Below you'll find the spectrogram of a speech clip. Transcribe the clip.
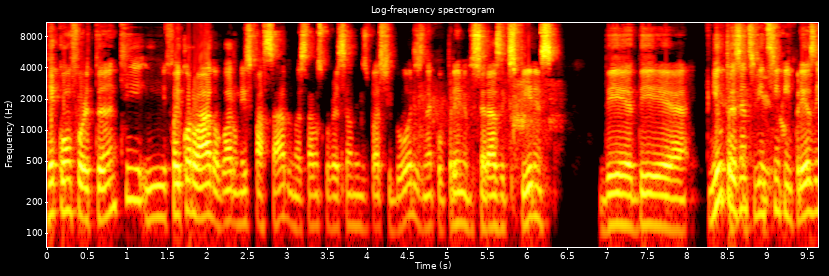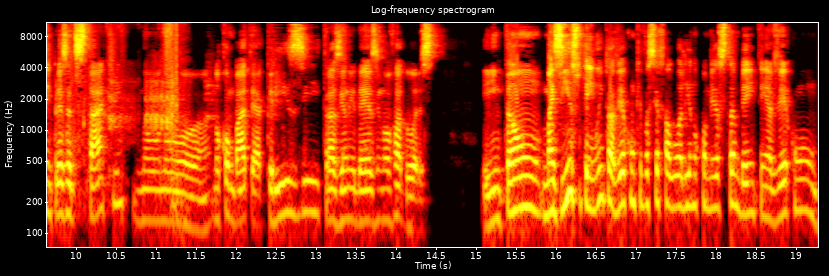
reconfortante e foi coroado agora, o mês passado, nós estávamos conversando nos bastidores, né, com o prêmio do Serasa Experience, de, de 1.325 empresas, empresa destaque no, no, no combate à crise, trazendo ideias inovadoras. Então, mas isso tem muito a ver com o que você falou ali no começo também, tem a ver com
